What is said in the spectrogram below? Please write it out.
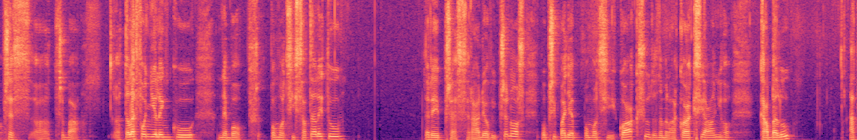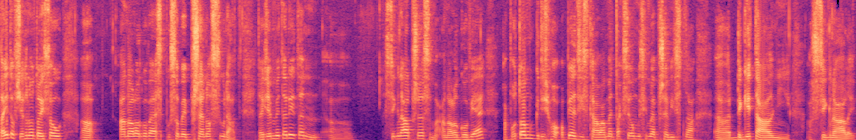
přes třeba telefonní linku nebo pomocí satelitu, tedy přes rádiový přenos, po případě pomocí koaxu, to znamená koaxiálního kabelu. A tady to všechno to jsou analogové způsoby přenosu dat. Takže my tady ten signál přeneseme analogově a potom, když ho opět získáváme, tak si ho musíme převíst na digitální signály.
